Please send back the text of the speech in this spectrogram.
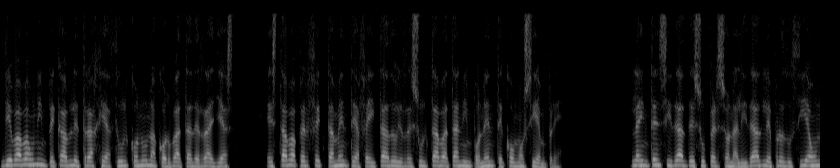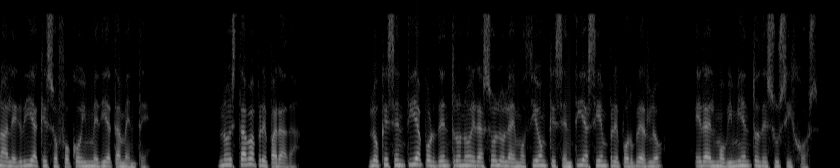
Llevaba un impecable traje azul con una corbata de rayas, estaba perfectamente afeitado y resultaba tan imponente como siempre. La intensidad de su personalidad le producía una alegría que sofocó inmediatamente. No estaba preparada. Lo que sentía por dentro no era solo la emoción que sentía siempre por verlo, era el movimiento de sus hijos.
